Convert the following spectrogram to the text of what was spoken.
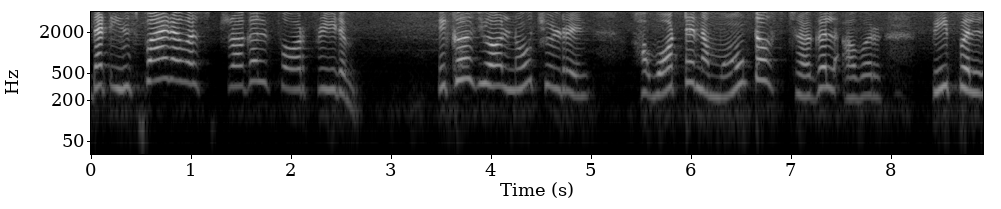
that inspired our struggle for freedom. Because you all know, children, what an amount of struggle our people,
